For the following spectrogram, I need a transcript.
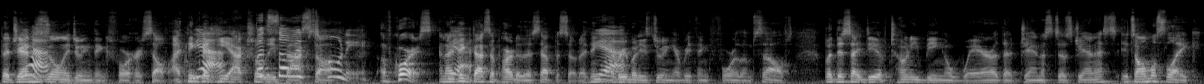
That Janice Yeah. is only doing things for herself. I think Yeah, that he actually but so is off. Tony. Of course. And I Yeah. think that's a part of this episode. I think everybody's doing everything for themselves. But this idea of Tony being aware that Janice does Janice, it's almost like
